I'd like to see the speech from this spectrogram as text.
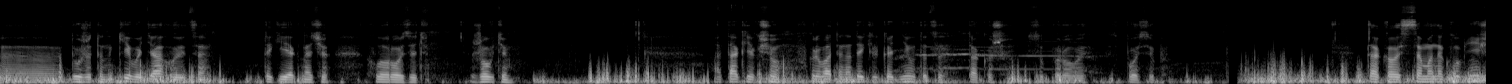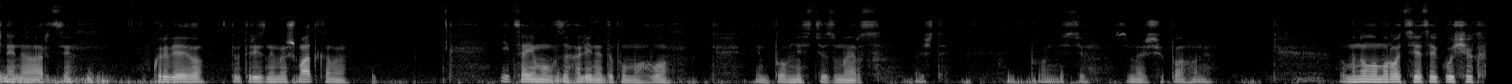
е, дуже тонкі, витягуються, такі як наче хлорозять, жовті. А так, якщо вкривати на декілька днів, то це також суперовий спосіб. Так, ось це мене клубнічний на арці. Вкрив я його тут різними шматками. І це йому взагалі не допомогло. Він повністю змерз. Бачите, повністю змерзші пагони. В минулому році я цей кущик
